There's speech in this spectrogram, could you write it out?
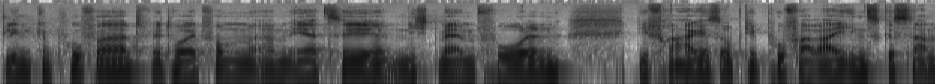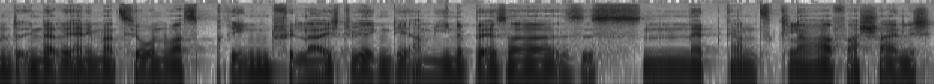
blind gepuffert, wird heute vom ähm, ERC nicht mehr empfohlen. Die Frage ist, ob die Pufferei insgesamt in der Reanimation was bringt. Vielleicht wirken die Amine besser. Es ist nicht ganz klar. Wahrscheinlich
